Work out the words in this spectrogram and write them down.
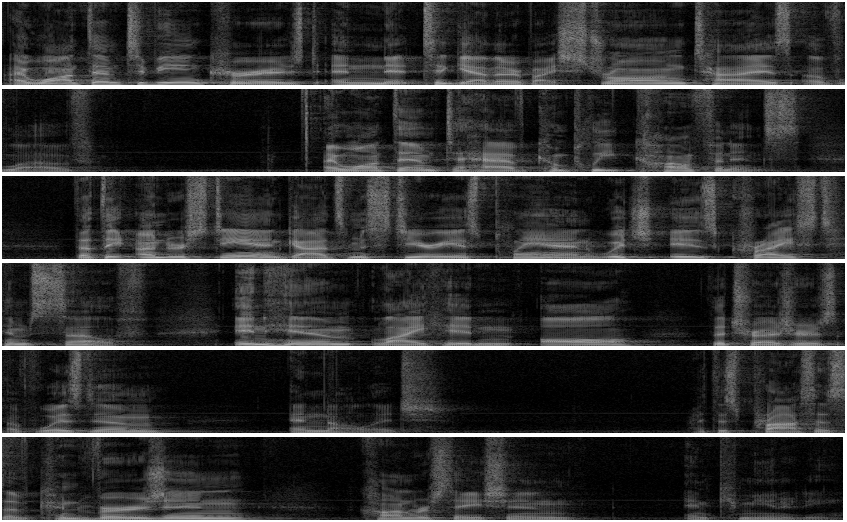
I want them to be encouraged and knit together by strong ties of love. I want them to have complete confidence that they understand God's mysterious plan, which is Christ Himself. In Him lie hidden all the treasures of wisdom and knowledge. At this process of conversion, conversation, and community.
